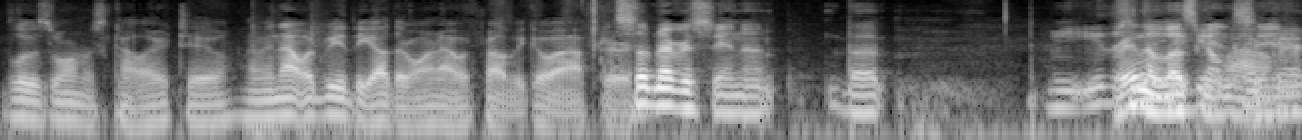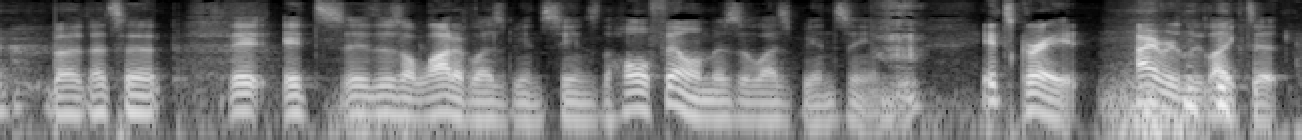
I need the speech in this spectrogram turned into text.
Blues Warmest color too. I mean, that would be the other one I would probably go after. So I've never seen it, but Me either. it's in the lesbian scene. it. But that's it. it, it's uh, there's a lot of lesbian scenes. The whole film is a lesbian scene. It's great. I really liked it.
